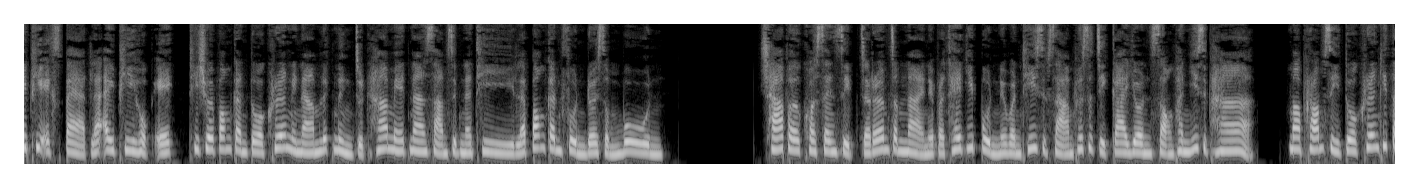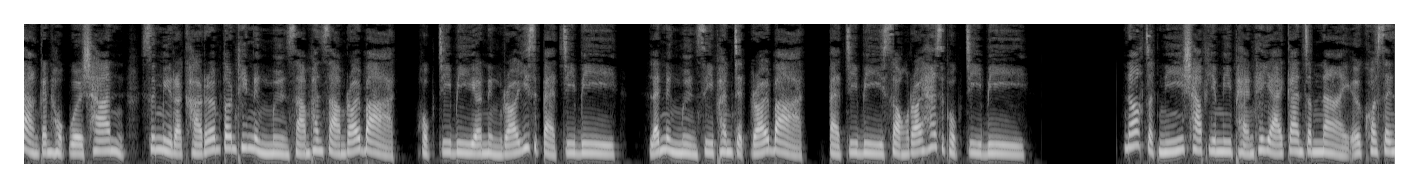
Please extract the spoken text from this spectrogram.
IPX8 และ IP6X ที่ช่วยป้องกันตัวเครื่องในน้ำลึก 1.5 เมตรนาน 30 นาที และป้องกันฝุ่นโดยสมบูรณ์ชาเพอร์คอเซน10จะเริ่มจำหน่ายในประเทศญี่ปุ่นในวันที่ 13 พฤศจิกายน 2025 มาพร้อม4ตัวเครื่องที่ต่างกัน 6 เวอร์ชันซึ่งมีราคาเริ่มต้นที่ 13,300 บาท 6GB 128GB และ 14,700 บาท 8GB 256GB นอกจากนี้ชาพยังมีแผนขยายการจำหน่ายเออร์คอเซน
